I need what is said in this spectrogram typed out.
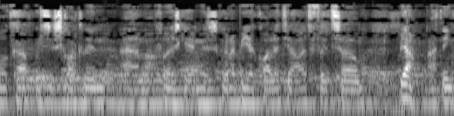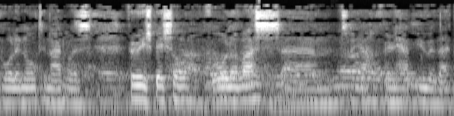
World Cup, which is Scotland. Um, our first game is going to be a quality outfit, so yeah, I think all in all tonight was very special for all of us. Um, so yeah, very happy with that.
